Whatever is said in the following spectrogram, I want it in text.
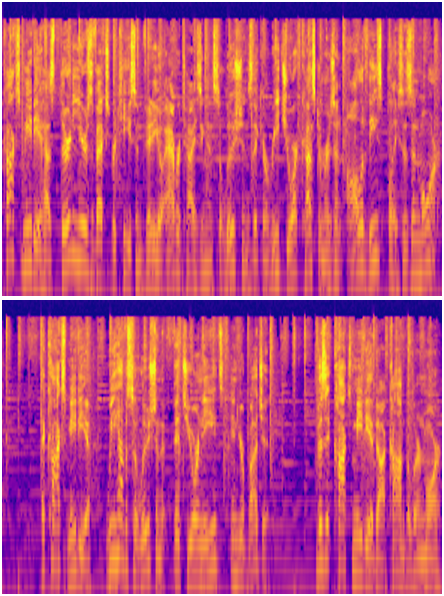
Cox Media has 30 years of expertise in video advertising and solutions that can reach your customers in all of these places and more. At Cox Media, we have a solution that fits your needs and your budget. Visit coxmedia.com to learn more.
